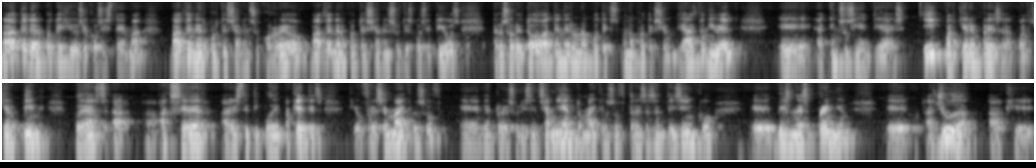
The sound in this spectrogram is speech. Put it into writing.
va a tener protegido su ecosistema, va a tener protección en su correo, va a tener protección en sus dispositivos, pero sobre todo va a tener una, una protección de alto nivel eh, en sus identidades. Y cualquier empresa, cualquier pyme puede acceder a este tipo de paquetes que ofrece Microsoft eh, dentro de su licenciamiento, Microsoft 365 eh, Business Premium, ayuda a que,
